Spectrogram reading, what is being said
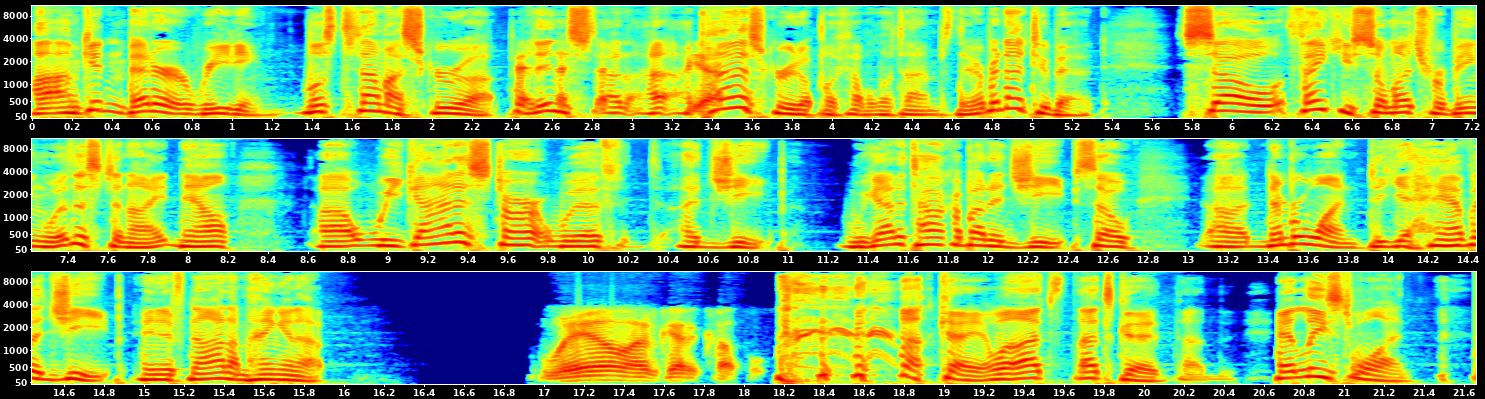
Uh, I'm getting better at reading. Most of the time, I screw up. I didn't. I, I yeah. kind of screwed up a couple of times there, but not too bad. So, thank you so much for being with us tonight. Now, uh, we got to start with a Jeep. We got to talk about a Jeep. So, uh, number one, do you have a Jeep? And if not, I'm hanging up. Well, I've got a couple. okay, well that's that's good. At least one.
